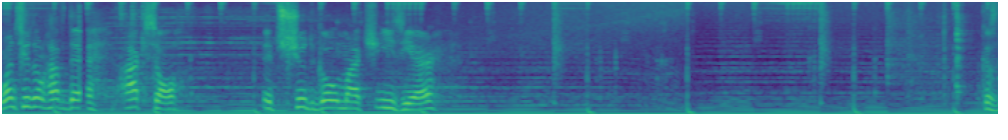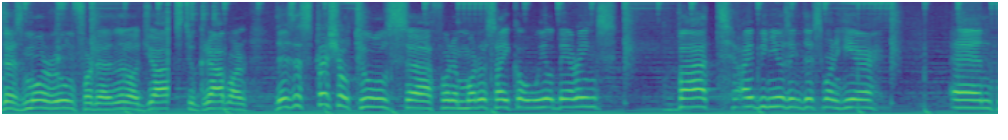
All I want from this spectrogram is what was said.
Once you don't have the axle it should go much easier. Because there's more room for the little jaws to grab on. There's a special tools uh, for the motorcycle wheel bearings, but I've been using this one here and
